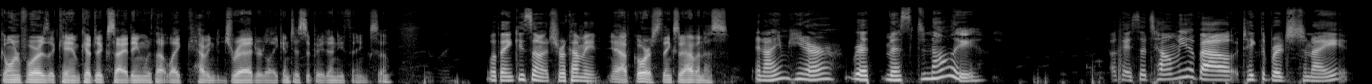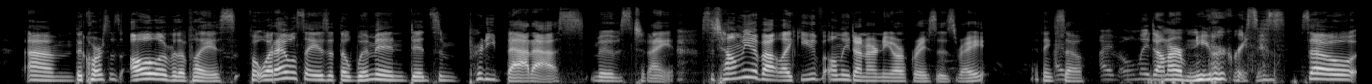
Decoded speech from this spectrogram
going for it as it came. Kept it exciting without like having to dread or like anticipate anything. So Well, thank you so much for coming. yeah, of course. Thanks for having us. And I'm here with Miss Denali. Okay, so tell me about Take the Bridge tonight. Um, the course was all over the place, but what I will say is that the women did some pretty badass moves tonight. So tell me about like you've only done our New York races, right? I think so. I've only done our New York races. So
